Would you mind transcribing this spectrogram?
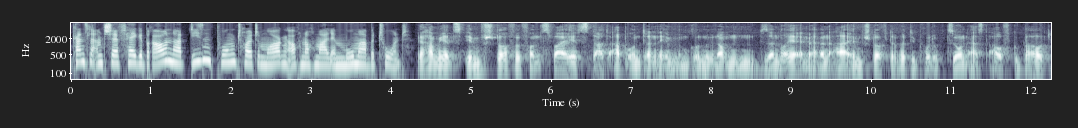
Kanzleramtschef Helge Braun hat diesen Punkt heute Morgen auch nochmal im MoMA betont. Wir haben jetzt Impfstoffe von zwei Start-up-Unternehmen im Grunde genommen. Dieser neue mRNA-Impfstoff, da wird die Produktion erst aufgebaut.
